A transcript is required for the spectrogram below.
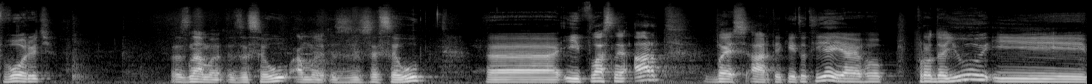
творять з нами ЗСУ, а ми з ЗСУ. Е, і, власне, арт, весь арт, який тут є, я його продаю і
